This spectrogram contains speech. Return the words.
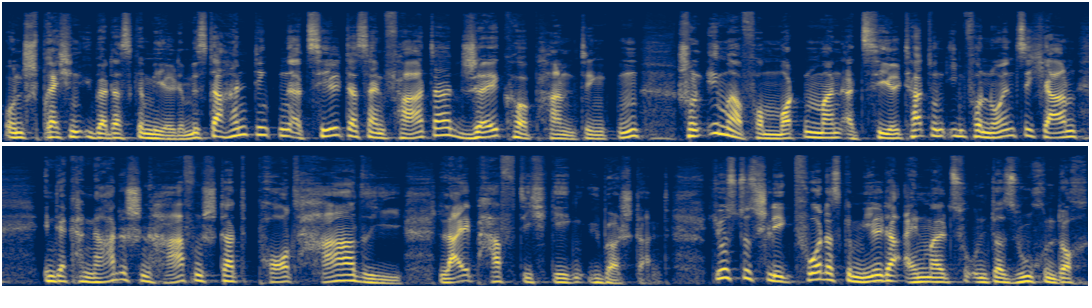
und sprechen über das Gemälde. Mr. Huntington erzählt, dass sein Vater Jacob Huntington schon immer vom Mottenmann erzählt hat und ihn vor 90 Jahren in der kanadischen Hafenstadt Port Hardy leibhaftig gegenüberstand. Justus schlägt vor, das Gemälde einmal zu untersuchen, doch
